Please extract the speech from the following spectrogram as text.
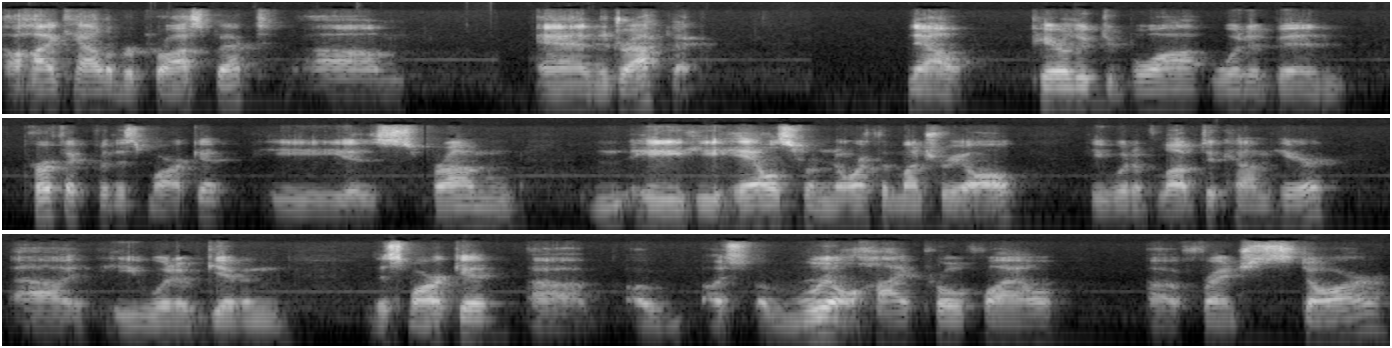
a high-caliber prospect um, and a draft pick. Now, Pierre-Luc Dubois would have been perfect for this market. He is from he he hails from north of Montreal. He would have loved to come here. Uh, he would have given this market uh, a, a, a, real high profile uh, French star,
